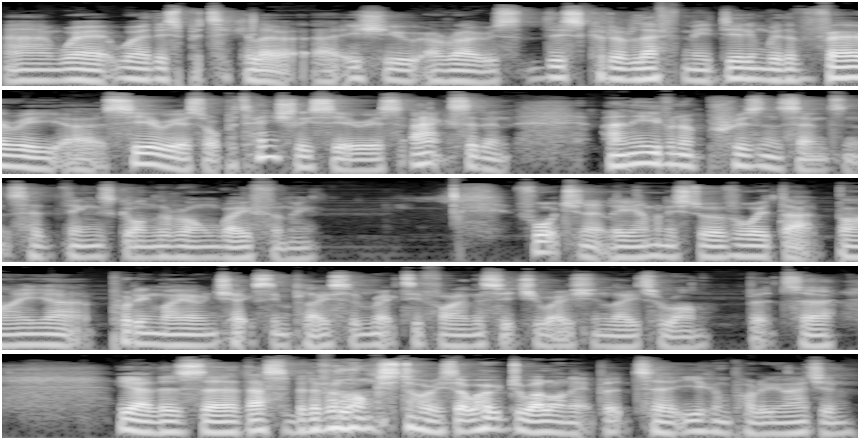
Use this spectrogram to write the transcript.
uh, where where this particular uh, issue arose, this could have left me dealing with a very uh, serious or potentially serious accident, and even a prison sentence had things gone the wrong way for me. Fortunately, I managed to avoid that by uh, putting my own checks in place and rectifying the situation later on. But yeah, there's that's a bit of a long story, so I won't dwell on it. But you can probably imagine.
